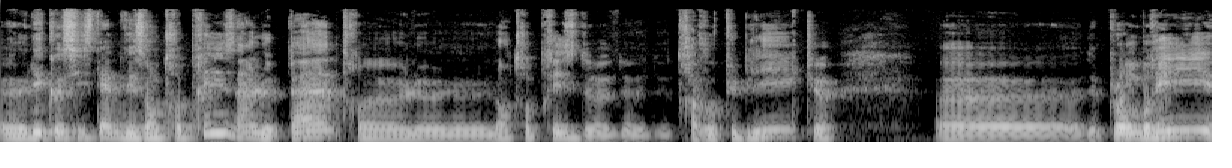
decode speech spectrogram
euh, l'écosystème des entreprises, hein, le peintre, euh, le- l'entreprise de, travaux publics, euh, de plomberie,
